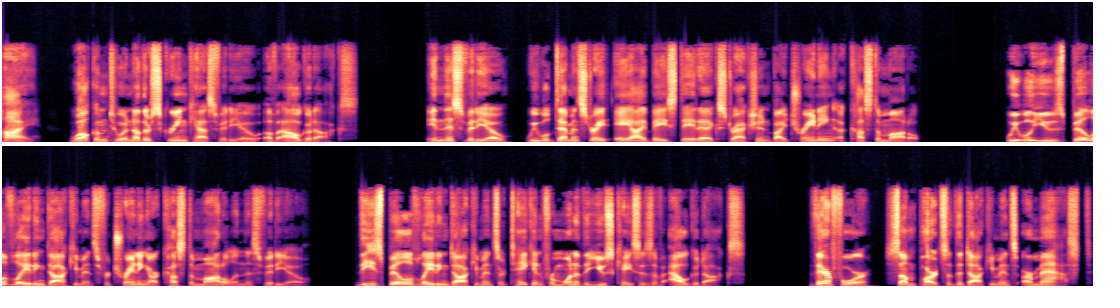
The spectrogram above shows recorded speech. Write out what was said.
Hi, welcome to another screencast video of AlgoDocs. In this video, we will demonstrate AI-based data extraction by training a custom model. We will use bill of lading documents for training our custom model in this video. These bill of lading documents are taken from one of the use cases of AlgoDocs. Therefore, some parts of the documents are masked,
